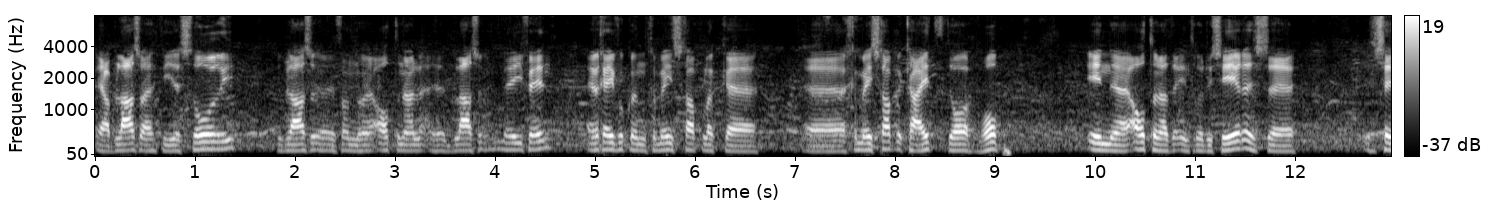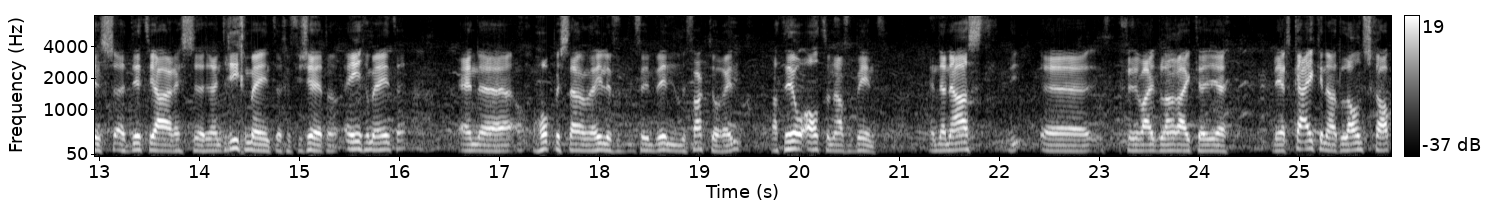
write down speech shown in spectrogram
ja, blazen we eigenlijk die historie, die blazen van Altena blazen leven in. En we geven ook een gemeenschappelijke gemeenschappelijkheid door hop in Altena te introduceren. Dus, sinds dit jaar is, zijn drie gemeenten gefuseerd naar één gemeente. En HOP is daar een hele verbindende factor in, wat heel Altena verbindt. En daarnaast die, vinden wij het belangrijk dat je leert kijken naar het landschap.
